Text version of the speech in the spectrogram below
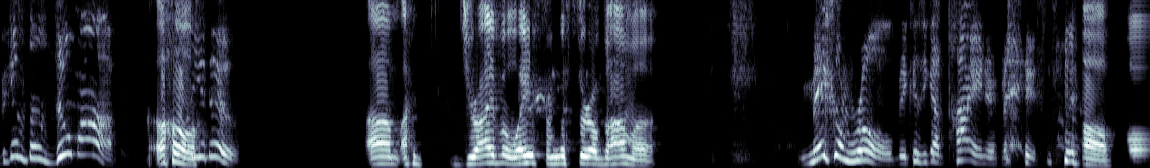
begins to zoom off. What Oh, do you do? um, I drive away from Mr. Obama. Make a roll because you got pie in your face. Oh, boy.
